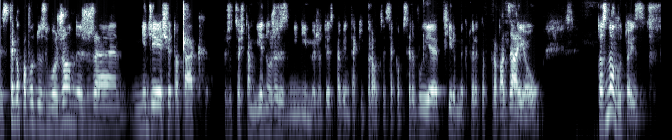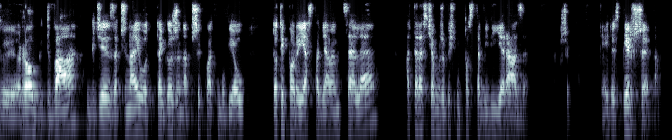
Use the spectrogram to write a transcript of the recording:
z tego powodu złożony, że nie dzieje się to tak że coś tam, jedną rzecz zmienimy, że to jest pewien taki proces. Jak obserwuję firmy, które to wprowadzają, to znowu to jest rok, dwa, gdzie zaczynają od tego, że na przykład mówią, do tej pory ja stawiałem cele, a teraz chciałbym, żebyśmy postawili je razem, na przykład. I to jest pierwszy etap.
